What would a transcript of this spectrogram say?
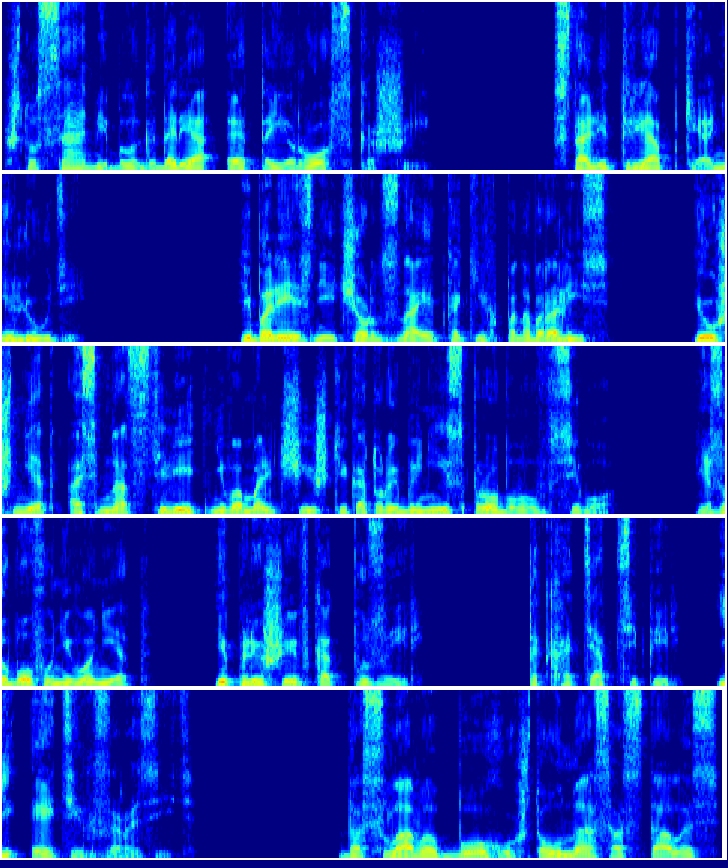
Что сами благодаря этой роскоши стали тряпки, а не люди. И болезней черт знает каких понабрались, и уж нет осьмнадцатилетнего мальчишки, который бы не испробовал всего. И зубов у него нет, и плешив, как пузырь. Так хотят теперь и этих заразить. Да слава богу, что у нас осталось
